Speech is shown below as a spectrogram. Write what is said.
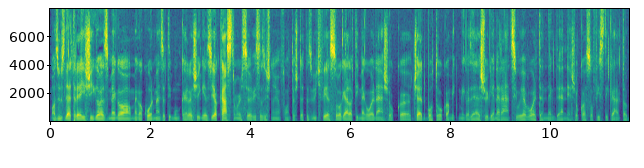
az üzletre is igaz, meg a, meg a kormányzati munkára is igaz. A customer service az is nagyon fontos, tehát az ügyfélszolgálati megoldások, chatbotok, amik még az első generációja volt ennek, de ennél sokkal szofisztikáltabb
